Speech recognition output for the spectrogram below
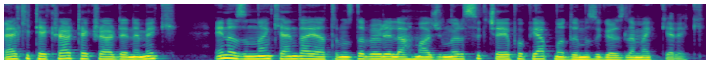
Belki tekrar tekrar denemek en azından kendi hayatımızda böyle lahmacunları sıkça yapıp yapmadığımızı gözlemek gerek.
